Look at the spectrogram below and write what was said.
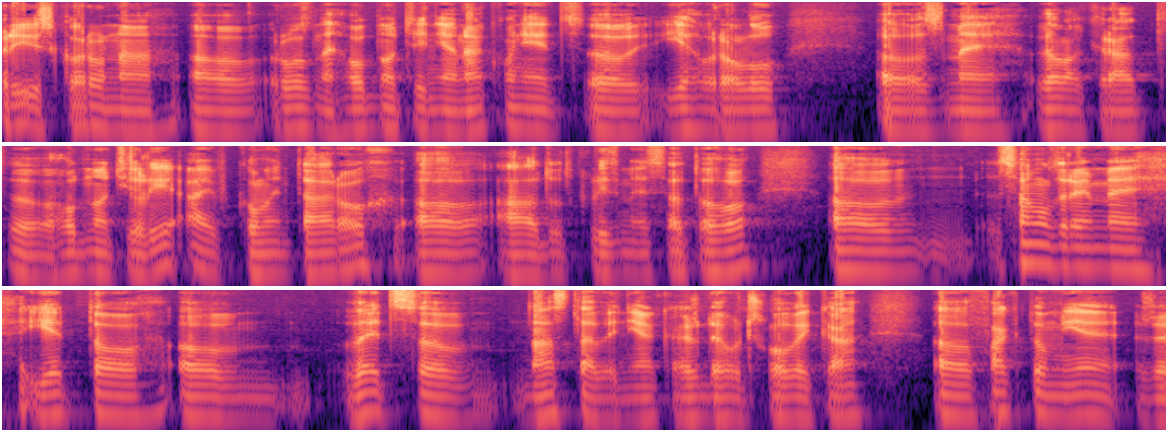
príliš skoro na rôzne hodnotenia. Nakoniec jeho rolu sme veľakrát eh, hodnotili aj v komentároch eh, a dotkli sme sa toho. Samozrejme, je to vec nastavenia každého človeka. Faktom je, že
